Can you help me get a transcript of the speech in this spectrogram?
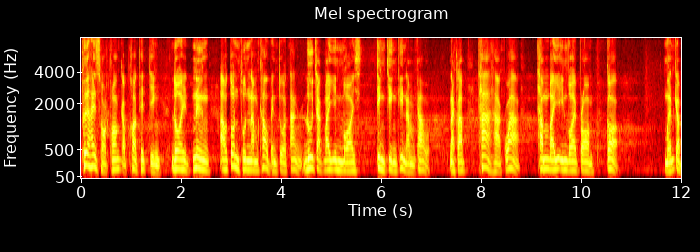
เพื่อให้สอดคล้องกับข้อเท็จจริง โดยหนึ่งเอาต้นทุนนำเข้าเป็นตัวตั้ง ดูจากใบอินวอยซ์จริง ๆ ที่นำเข้านะครับ ถ้าหากว่าทำใบอินวอยปลอมก็เหมือนกับ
